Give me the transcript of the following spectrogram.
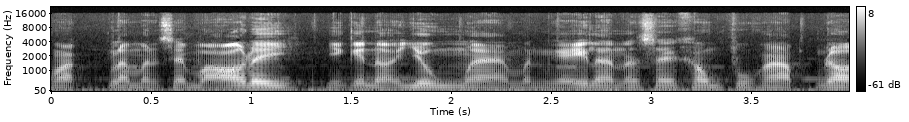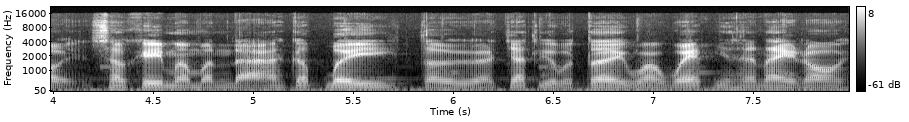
hoặc là mình sẽ bỏ đi những cái nội dung mà mình nghĩ là nó sẽ không phù hợp. Rồi, sau khi mà mình đã copy từ à, chat GPT qua web như thế này rồi,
